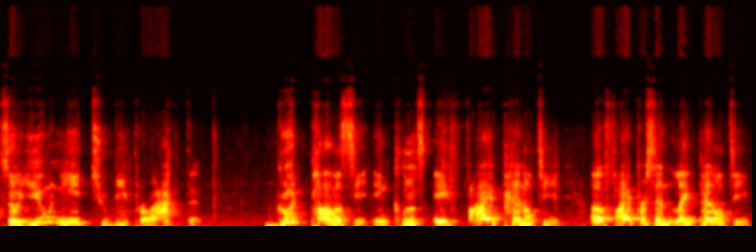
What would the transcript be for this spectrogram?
so you need to be proactive. Good policy includes a five penalty, a five percent late penalty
